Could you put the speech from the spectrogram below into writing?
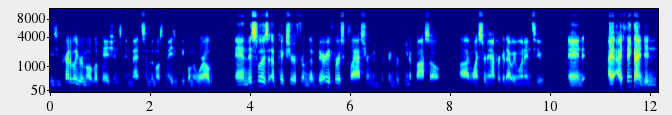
these incredibly remote locations and met some of the most amazing people in the world. And this was a picture from the very first classroom in, in Burkina Faso uh, in Western Africa that we went into. And I, I, think I didn't,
